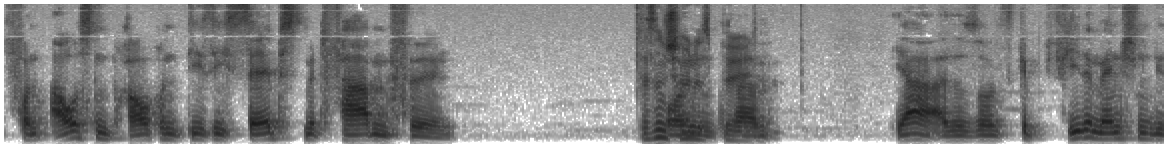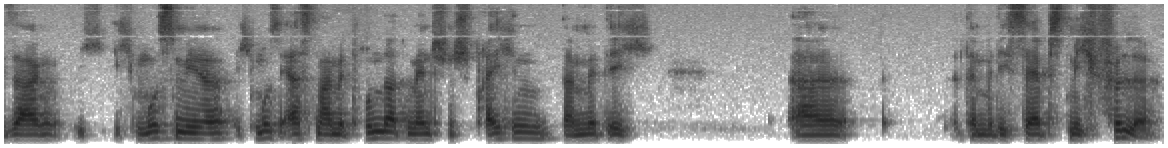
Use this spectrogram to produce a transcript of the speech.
von außen brauchen, die sich selbst mit Farben füllen. Das ist ein schönes und, Bild. Ähm, ja, also so, es gibt viele Menschen, die sagen, ich, ich muss mir, ich muss erstmal mit 100 Menschen sprechen, damit ich, äh, damit ich selbst mich fülle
